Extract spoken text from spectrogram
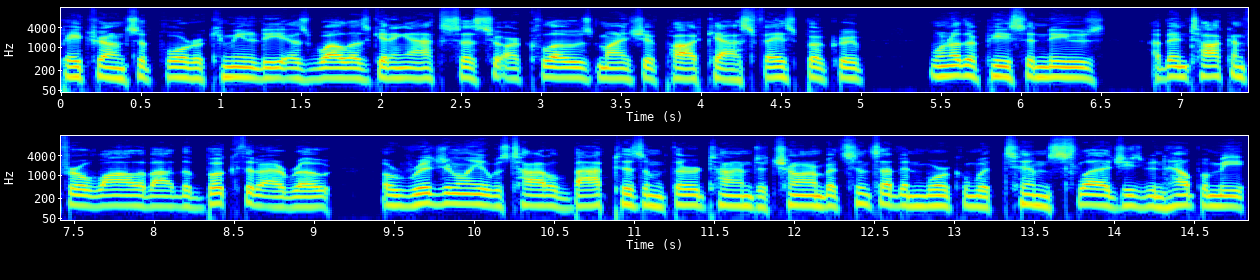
Patreon supporter community, as well as getting access to our closed Mindshift podcast Facebook group. One other piece of news I've been talking for a while about the book that I wrote. Originally, it was titled Baptism Third Time's a Charm, but since I've been working with Tim Sledge, he's been helping me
